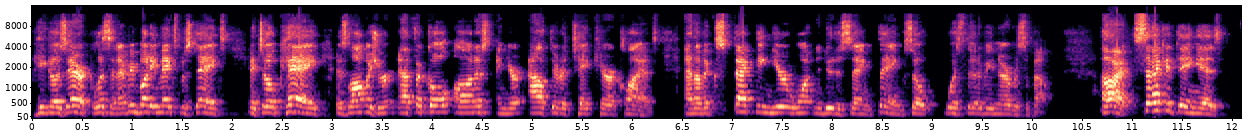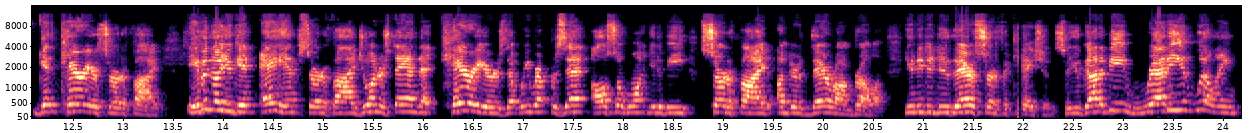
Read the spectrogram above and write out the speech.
He goes, Eric, listen, everybody makes mistakes. It's okay as long as you're ethical, honest, and you're out there to take care of clients. And I'm expecting you're wanting to do the same thing. So what's there to be nervous about? All right. Second thing is get carrier certified. Even though you get AHIP certified, you understand that carriers that we represent also want you to be certified under their umbrella. You need to do their certification. So you got to be ready and willing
